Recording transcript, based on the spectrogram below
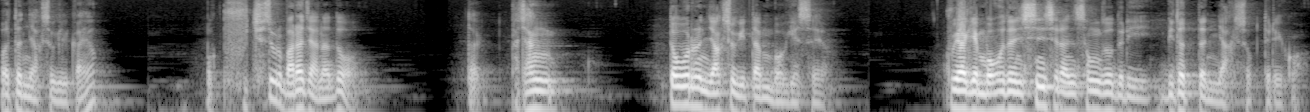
어떤 약속일까요? 뭐 구체적으로 말하지 않아도 딱 가장 떠오르는 약속이 있다면 뭐겠어요? 구약의 모든 신실한 성도들이 믿었던 약속들이고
